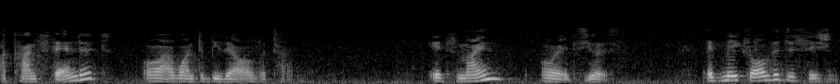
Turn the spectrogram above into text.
I can't stand it or I want to be there all the time. It's mine or it's yours. It makes all the decisions,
